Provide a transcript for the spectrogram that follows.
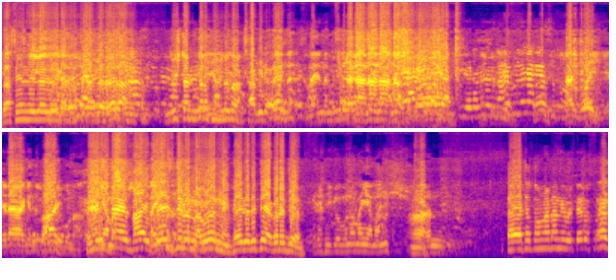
যাচ্ছেন দিলে লিস্টার দিতে রাখেন লয়ে যা ফেজ দে ভাই ফেজ দিবেন না বুঝলেন নি? ফেজ দিতে ইয়া করে দিয়েন। হ্যাঁ। তাই আচ্ছা তোমরা নি ওইটার ওই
